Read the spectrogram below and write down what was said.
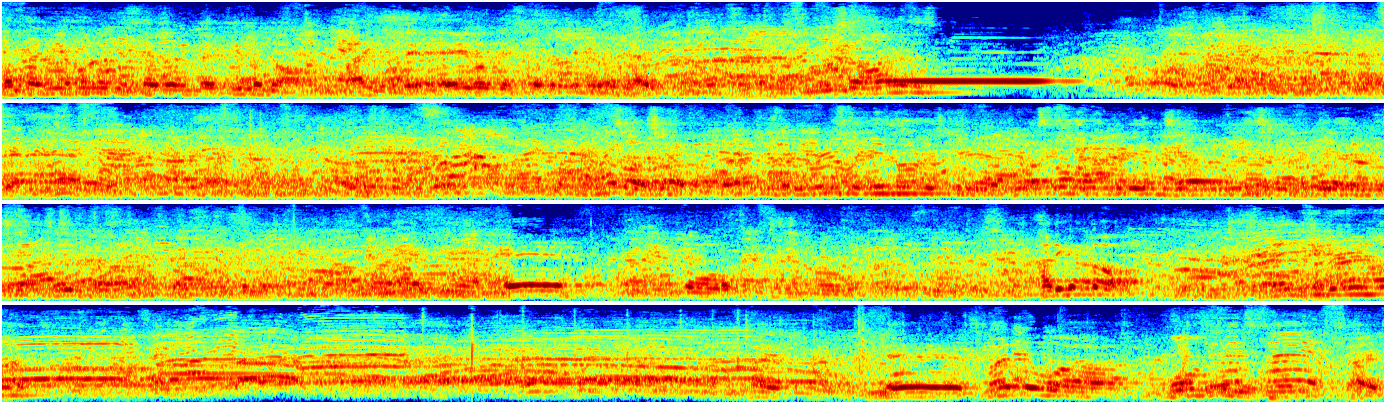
他日本語で喋るんでティムのマイクで英語で喋ってください so, Eh. ありがとう。Thank you very much. マリオはもうすぐ3歳。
